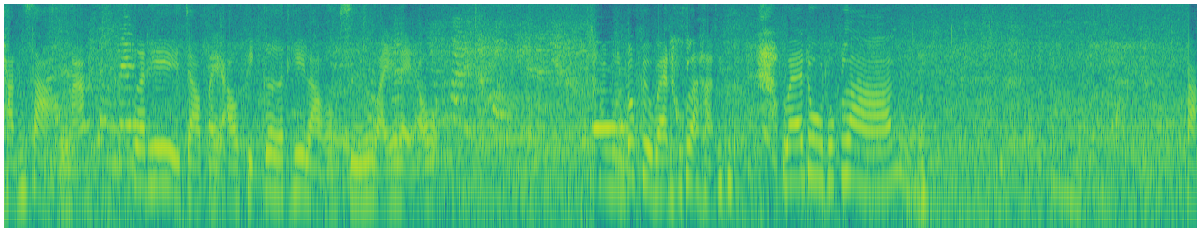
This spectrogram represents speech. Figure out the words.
ชั้นสามนะ เพื่อที่จะไปเอาฟิกเกอร์ที่เราซื้อไว้แล้วทางนู้นก็คือแวะทุกร้าน แวะดูทุกร้านปะ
